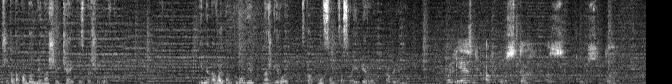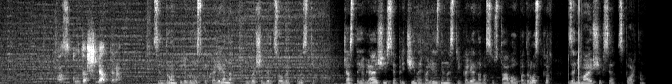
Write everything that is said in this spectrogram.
Ну, что-то наподобие нашей чайки из Борщеговки. Именно в этом клубе наш герой столкнулся со своей первой проблемой. Болезнь Августа Азгуста Азгуда Шляттера. Синдром перегрузки колена и большеберцовой кости, часто являющийся причиной болезненности коленного сустава у подростков, занимающихся спортом.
